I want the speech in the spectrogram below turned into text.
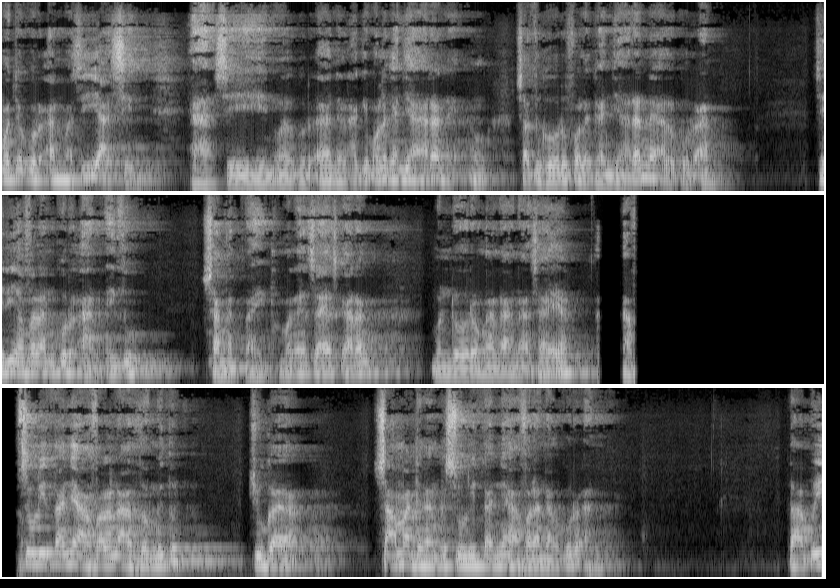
maca Quran masih Yasin. Yasin wal Quran al Hakim oleh ganjaran ya. Satu huruf oleh ganjaran ya Al Quran. Jadi hafalan Quran itu sangat baik. Makanya saya sekarang mendorong anak-anak saya Kesulitannya hafalan azam itu juga sama dengan kesulitannya hafalan Al-Quran. Tapi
